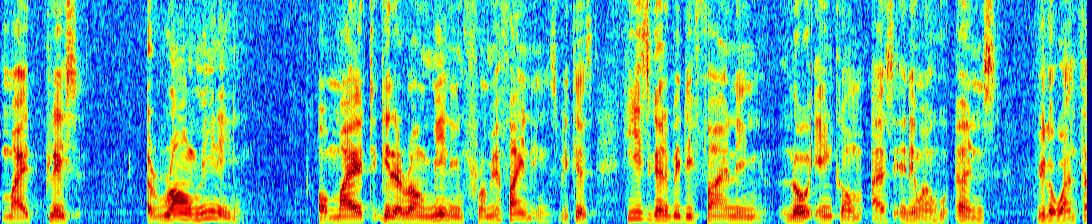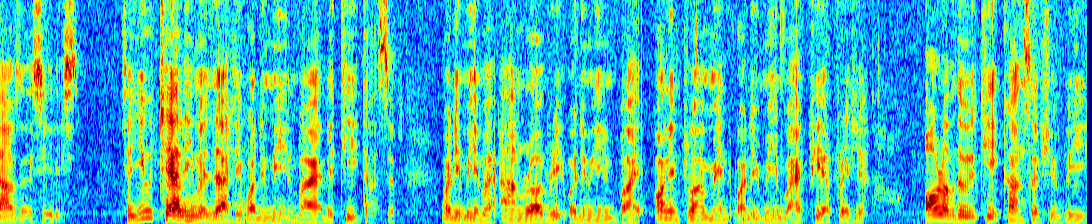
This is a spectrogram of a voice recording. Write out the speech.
might place a wrong meaning or might get a wrong meaning from your findings because he's going to be defining low income as anyone who earns below 1,000 cedis. So you tell him exactly what you mean by the key concepts. What do you mean by armed robbery? What do you mean by unemployment? What do you mean by peer pressure? All of those key concepts should be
